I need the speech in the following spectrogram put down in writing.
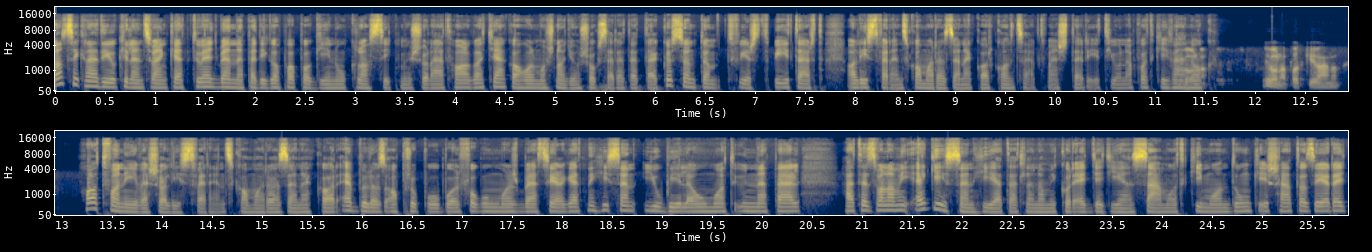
Klasszik Rádió 92, egy benne pedig a Papagénó klasszik műsorát hallgatják, ahol most nagyon sok szeretettel köszöntöm Tvirst Pétert, a Liszt Ferenc Kamara zenekar koncertmesterét. Jó napot kívánok! Jó. Jó napot kívánok! 60 éves a Liszt Ferenc Kamara zenekar. Ebből az apropóból fogunk most beszélgetni, hiszen jubileumot ünnepel. Hát ez valami egészen hihetetlen, amikor egy-egy ilyen számot kimondunk, és hát azért egy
